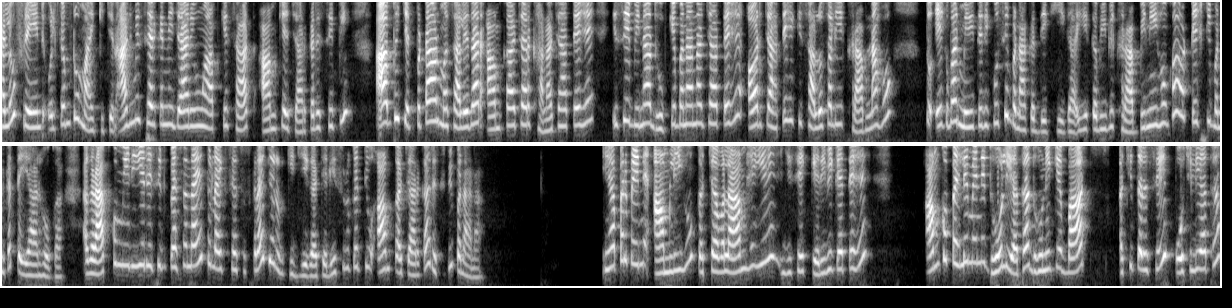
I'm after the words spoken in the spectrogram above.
Hello friend, welcome to my kitchen. आज मैं share करने जा रही हूँ आपके साथ आम के अचार का रेसिपी। आप भी चटपटा और मसालेदार आम का अचार खाना चाहते हैं, इसे बिना धूप के बनाना चाहते हैं और चाहते हैं कि सालों साल ये खराब ना हो तो एक बार मेरी तरीकों से बनाकर देखिएगा। ये कभी भी खराब भी नहीं होगा और टेस्टी बनकर तैयार होगा। अगर आपको मेरी ये रेसिपी पसंद आए तो लाइक, शेयर, सब्सक्राइब ज़रूर कीजिएगा। चलिए शुरू करती हूँ आम का अचार का रेसिपी बनाना। यहाँ पर मैंने आम ली हूँ, कच्चा वाला आम है ये, जिसे केरी भी कहते हैं। आम को पहले मैंने धो लिया था, धोने के बाद अच्छी तरह से पोछ लिया था।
